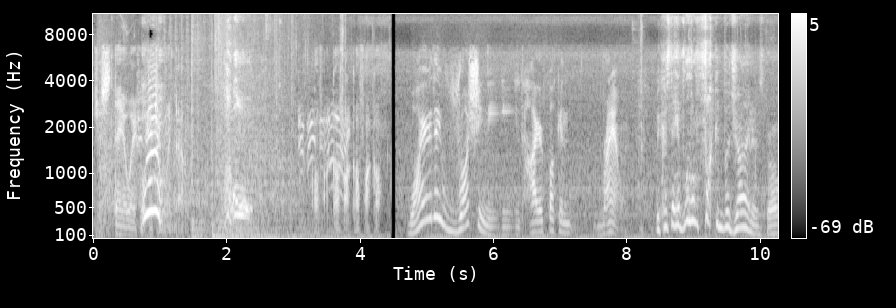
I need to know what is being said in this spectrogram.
Just stay away from the kitchen window. Oh fuck! Oh fuck! Oh fuck! Oh. Why are they rushing the entire fucking round? Because they have little fucking vaginas, bro.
